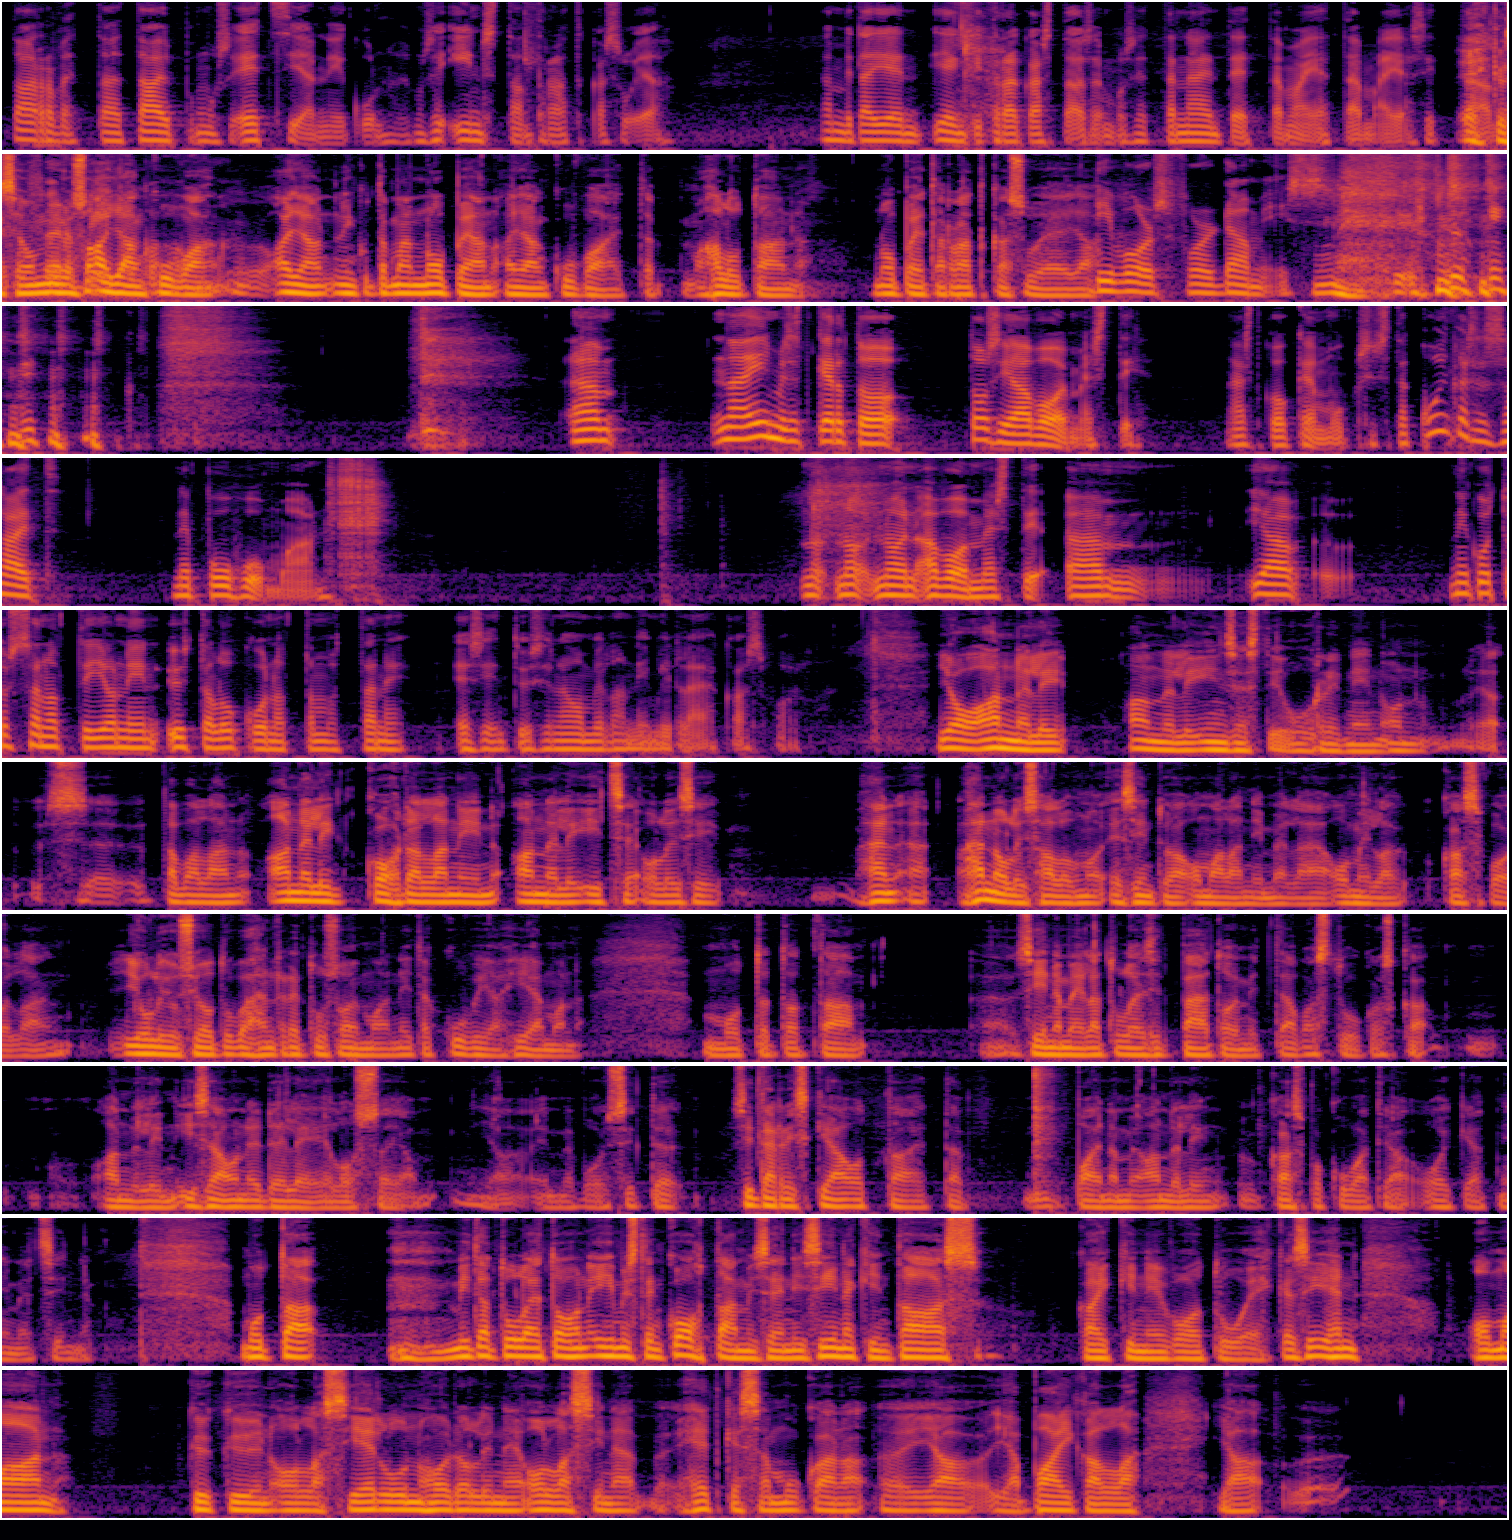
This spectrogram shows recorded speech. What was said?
tarve tai taipumus etsiä niin kuin instant-ratkaisuja – mitä jen, jenkit rakastaa semmoisia, että näin teet tämä ja tämä. Ja sitten Ehkä se on myös ajankuva, ajan, niin kuin tämän nopean ajan kuva, että halutaan nopeita ratkaisuja. Ja... Divorce for dummies. Nämä ihmiset kertoo tosi avoimesti näistä kokemuksista. Kuinka sä sait ne puhumaan? No, no, noin avoimesti. Ja niin kuin tuossa sanottiin jo, niin yhtä lukuun ottamatta ne esiintyy siinä omilla nimillä ja kasvoilla. Joo, Anneli, Anneli insestiuhri, niin on se, tavallaan Annelin kohdalla, niin Anneli itse olisi, hän, hän olisi halunnut esiintyä omalla nimellä ja omilla kasvoillaan. Julius joutui vähän retusoimaan niitä kuvia hieman, mutta tota, siinä meillä tulee sitten päätoimittaja vastuu, koska Annelin isä on edelleen elossa ja, ja emme voi sitten sitä riskiä ottaa, että painamme Annelin kasvokuvat ja oikeat nimet sinne. Mutta mitä tulee tuohon ihmisten kohtaamiseen, niin siinäkin taas kaikki nivoutuu ehkä siihen omaan kykyyn olla sielunhoidollinen, olla siinä hetkessä mukana ja, ja paikalla ja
